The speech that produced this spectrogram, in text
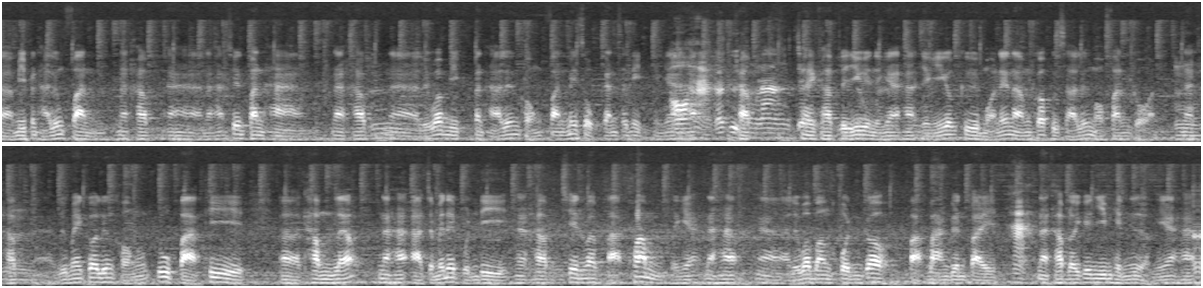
อ่ามีปัญหาเรื่องฟันนะครับอ่านะฮะเช่นฟันห่างนะครับอืมอ่าหรือว่ามีปัญหาเรื่องของฟันไม่สบกันสนิทอย่างเงี้ยอ๋อครับห่างก็คือรับข้างล่างจะใช่ครับจะยื่นยื่นอย่างเงี้ยฮะอย่างนี้ก็คือหมอแนะนำก็ปรึกษาเรื่องหมอฟันก่อนนะครับอืมอ่าหรือไม่ก็เรื่องของรูปปากที่เอ่อทำแล้วนะฮะอาจจะไม่ได้ผลดีนะครับเช่นว่าปากคว่ำอย่างเงี้ยนะฮะอ่าหรือว่าบางคนก็ปากบางเกินไปฮะนะครับเราก็ยิ้มเห็นเหงือกเงี้ยฮะเอ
